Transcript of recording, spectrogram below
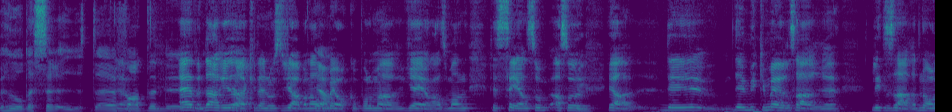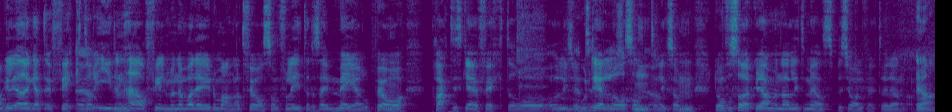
hur det ser ut. Eh, För att det, det, Även där i Ja. öknen hos Jabba när de Ja. åker på de här grejerna. Alltså man, det ser som, alltså, Mm. ja, det, det är mycket mer så här eh, lite så här nagel i ögat effekter Ja. i den Mm. här filmen än vad det är i de andra två som förlitade sig mer på Mm. Praktiska effekter och, och liksom Miniatyrer modeller och och sånt. sånt, Och ja. liksom, Mm. De försöker ju använda lite mer specialeffekter i denna. Ja,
